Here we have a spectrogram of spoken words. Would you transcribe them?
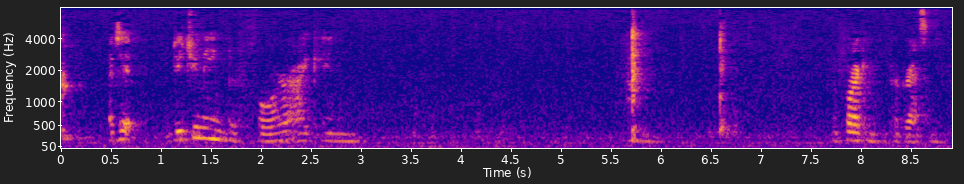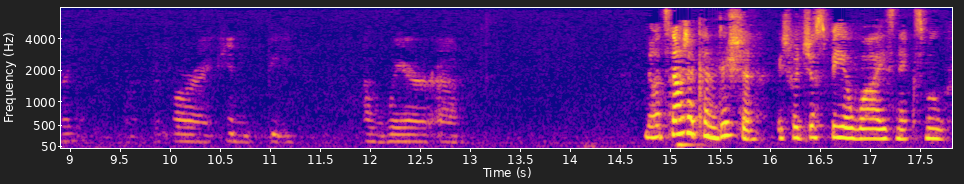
uh, I did, did you mean before I can? Before I can progress any further, before I can be aware of No, it's not a condition. It would just be a wise next move.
